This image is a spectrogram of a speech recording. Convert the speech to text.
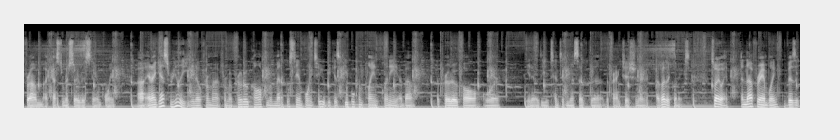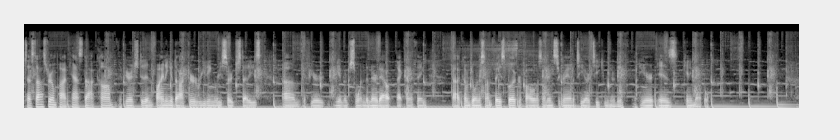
from a customer service standpoint? Uh, and I guess really, you know, from a from a protocol, from a medical standpoint too, because people complain plenty about the protocol or you know the attentiveness of the the practitioner of other clinics. So anyway, enough rambling. Visit testosteronepodcast.com if you're interested in finding a doctor, reading research studies. Um, if you're you know just wanting to nerd out that kind of thing, uh, come join us on Facebook or follow us on Instagram at TRT Community. And here is Kenny Marple.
